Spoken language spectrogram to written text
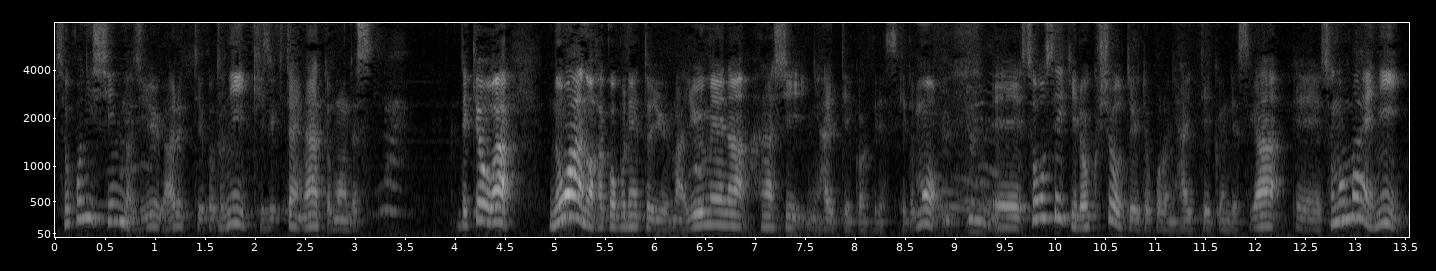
そこに真の自由があるっていうことに気づきたいなと思うんです。で今日はノアの箱舟という、まあ、有名な話に入っていくわけですけども、えー創世紀6章というところに入っていくんですが、えーその前に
